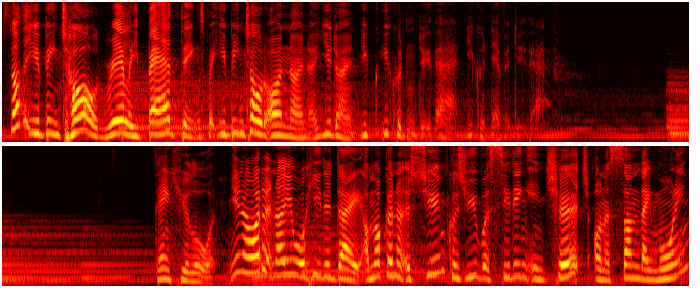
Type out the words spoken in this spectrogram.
It's not that you've been told really bad things, but you've been told, oh, no, no, you don't. You, you couldn't do that. You could never do that. Thank you, Lord. You know, I don't know you all here today. I'm not going to assume because you were sitting in church on a Sunday morning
